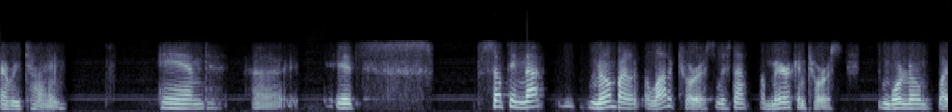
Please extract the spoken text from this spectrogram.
every time, and uh, it's something not known by a lot of tourists, at least not American tourists, more known by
